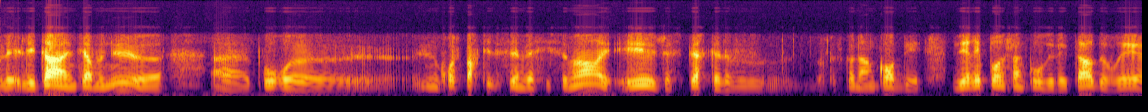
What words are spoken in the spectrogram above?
L'État a intervenu euh, euh, pour euh, une grosse partie de ces investissements et, j'espère qu'elle, parce qu'on a encore des, des, réponses en cours de l'État, devrait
